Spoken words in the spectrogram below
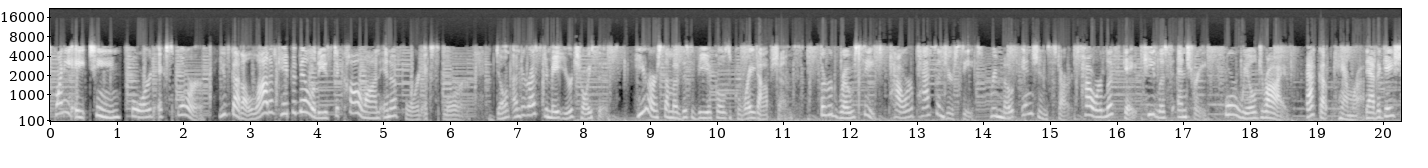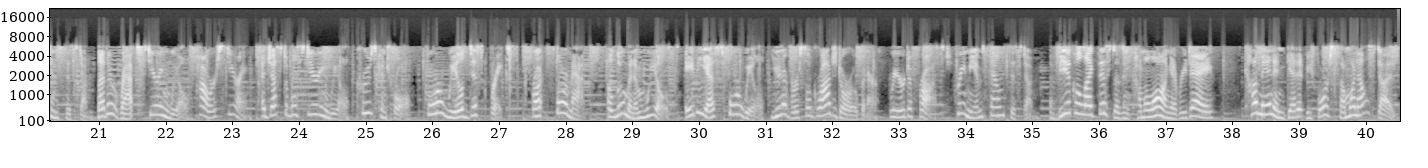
2018 Ford Explorer. You've got a lot of capabilities to call on in a Ford Explorer. Don't underestimate your choices. Here are some of this vehicle's great options. Third row seat, power passenger seat, remote engine start, power liftgate, keyless entry, four-wheel drive, backup camera, navigation system, leather wrapped steering wheel, power steering, adjustable steering wheel, cruise control, four-wheel disc brakes, front floor mats, aluminum wheels, ABS four-wheel, universal garage door opener, rear defrost, premium sound system. A vehicle like this doesn't come along every day. Come in and get it before someone else does.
